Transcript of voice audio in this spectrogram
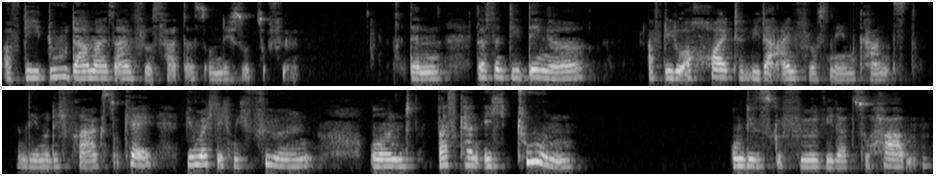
auf die du damals Einfluss hattest, um dich so zu fühlen. Denn das sind die Dinge, auf die du auch heute wieder Einfluss nehmen kannst, indem du dich fragst, okay, wie möchte ich mich fühlen? Und was kann ich tun, um dieses Gefühl wieder zu haben,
